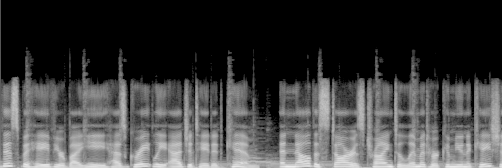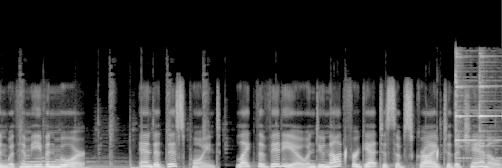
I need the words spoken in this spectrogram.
This behavior by Ye has greatly agitated Kim, and now the star is trying to limit her communication with him even more. And at this point, like the video and do not forget to subscribe to the channel,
